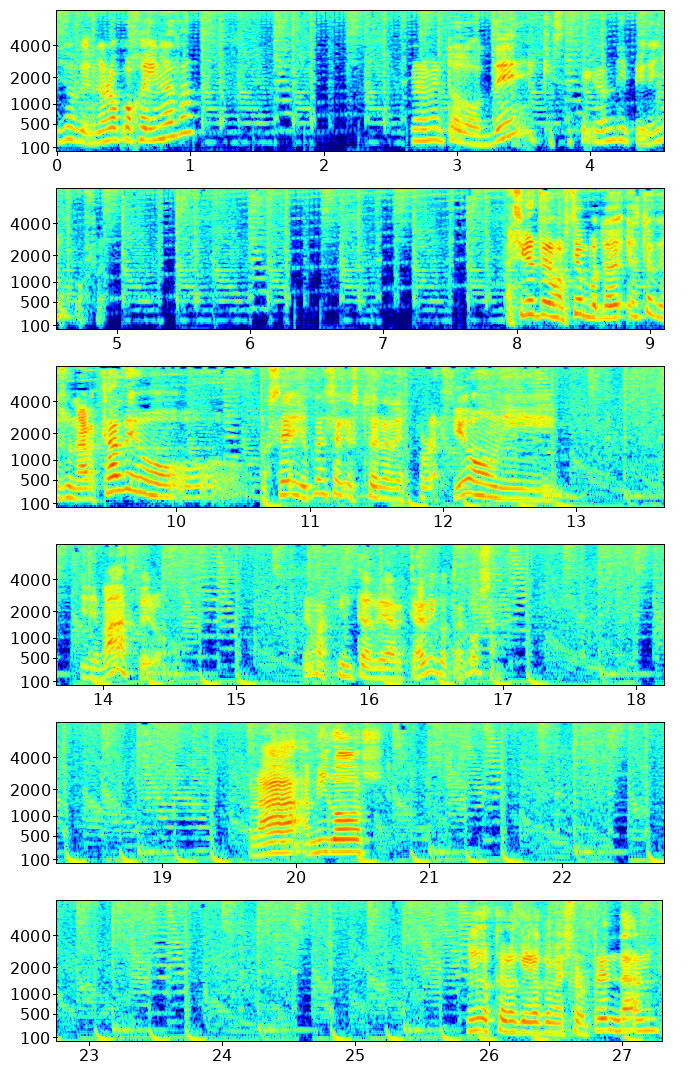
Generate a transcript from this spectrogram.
Eso que no lo coge ni nada. Un elemento 2D que se hace grande y pequeño. Así que tenemos tiempo. ¿Esto que es un arcade o.? No sé, yo pensé que esto era de exploración y. y demás, pero. Tiene más pinta de arcade que otra cosa. Hola, amigos. Amigos que no quiero que me sorprendan.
